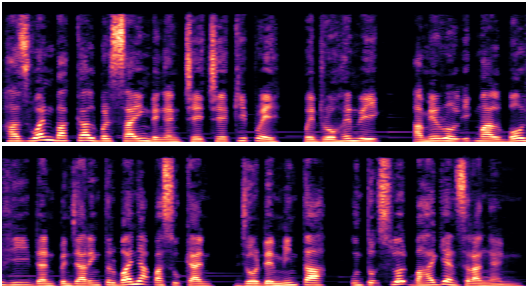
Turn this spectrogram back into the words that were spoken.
Hazwan bakal bersaing dengan Cheche Kipreh, Pedro Henrik, Amirul Iqmal Bolhi dan penjaring terbanyak pasukan, Jordan Mintah, untuk slot bahagian serangan.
